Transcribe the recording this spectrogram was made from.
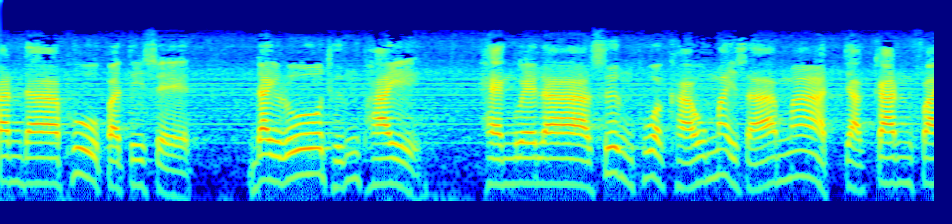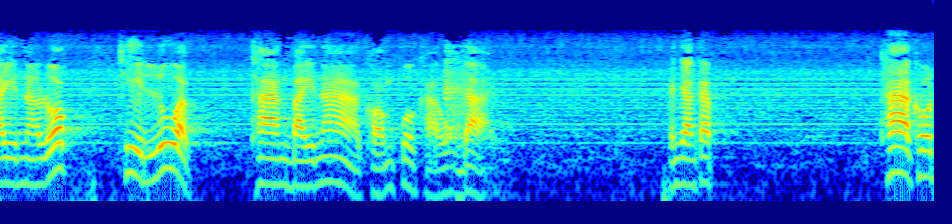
บรรดาผู้ปฏิเสธ ได้รู้ถึงภัย แห่งเวลาซึ่งพวกเขาไม่สามารถจะกันไฟนรกที่ลวกทางใบหน้าของพวกเขาได้เป็นอย่างครับ ถ้าคน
